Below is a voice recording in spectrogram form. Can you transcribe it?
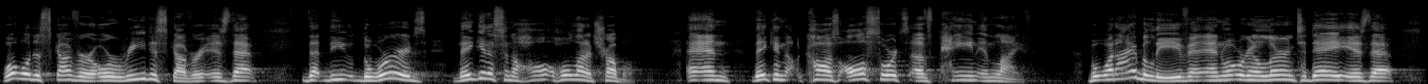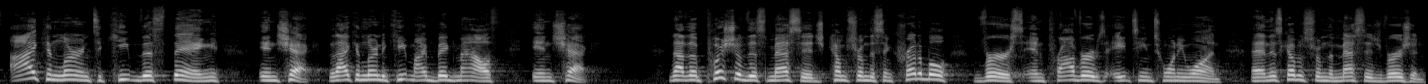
what we'll discover or rediscover is that, that the, the words, they get us in a whole, whole lot of trouble. And they can cause all sorts of pain in life. But what I believe, and what we're going to learn today, is that I can learn to keep this thing in check, that I can learn to keep my big mouth in check. Now, the push of this message comes from this incredible verse in Proverbs 18:21, and this comes from the message version.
